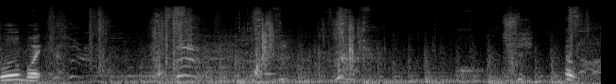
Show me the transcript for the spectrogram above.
Oh boy. Oh!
